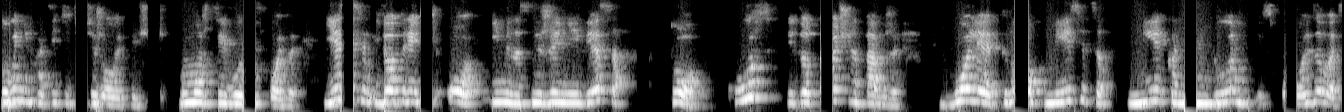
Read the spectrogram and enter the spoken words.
но вы не хотите тяжелой пищи, вы можете его использовать. Если идет речь о именно снижении веса, то курс идет точно так же. Более трех месяцев не рекомендуем использовать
